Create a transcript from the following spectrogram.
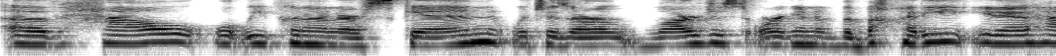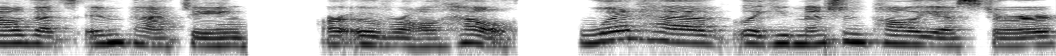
of how what we put on our skin, which is our largest organ of the body, you know, how that's impacting our overall health. What have, like you mentioned, polyester,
